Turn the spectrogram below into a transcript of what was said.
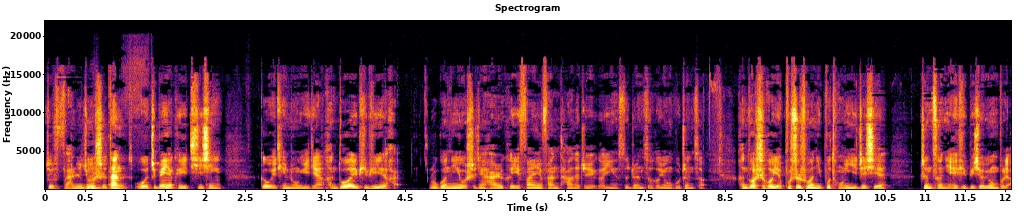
就反正就是，但我这边也可以提醒各位听众一点：很多 APP 还，如果您有时间，还是可以翻一翻它的这个隐私政策和用户政策。很多时候也不是说你不同意这些政策，你 APP 就用不了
